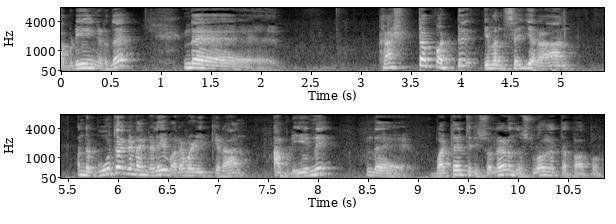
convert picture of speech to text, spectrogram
அப்படிங்கிறத இந்த கஷ்டப்பட்டு இவன் செய்கிறான் அந்த பூதகணங்களை வரவழைக்கிறான் அப்படின்னு இந்த பட்டத்திரி சொல்கிற அந்த ஸ்லோகத்தை பார்ப்போம்.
